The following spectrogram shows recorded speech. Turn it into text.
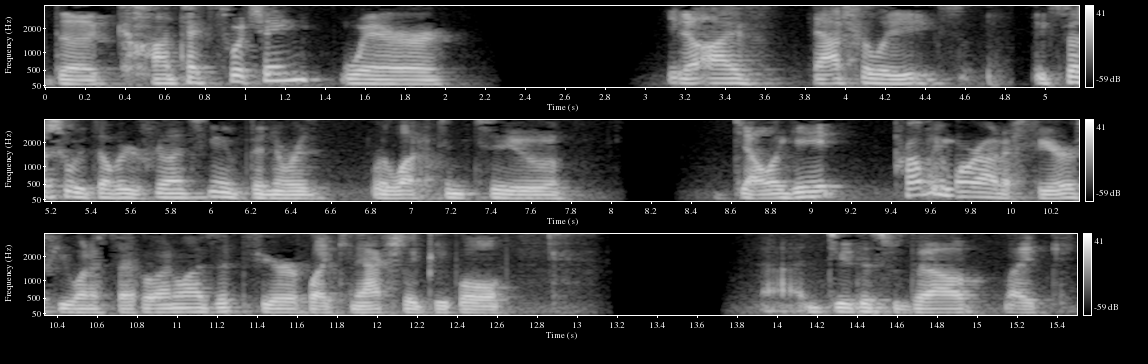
the context switching where, you know, I've naturally, especially with Double Your Freelancing, I've been re- reluctant to delegate probably more out of fear if you want to psychoanalyze it, fear of like, can actually people uh, do this without like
